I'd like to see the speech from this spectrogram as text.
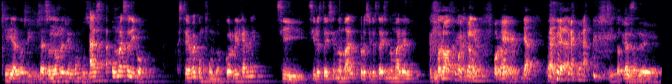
Sí, algo así. O sea, son nombres bien confusos. Hasta- un maestro dijo, hasta yo me confundo, corríjanme si, si lo estoy diciendo mal, pero si lo está diciendo mal él... No lo vas a corregir No. porque ya, ahí queda. Sí, totalmente. Este,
